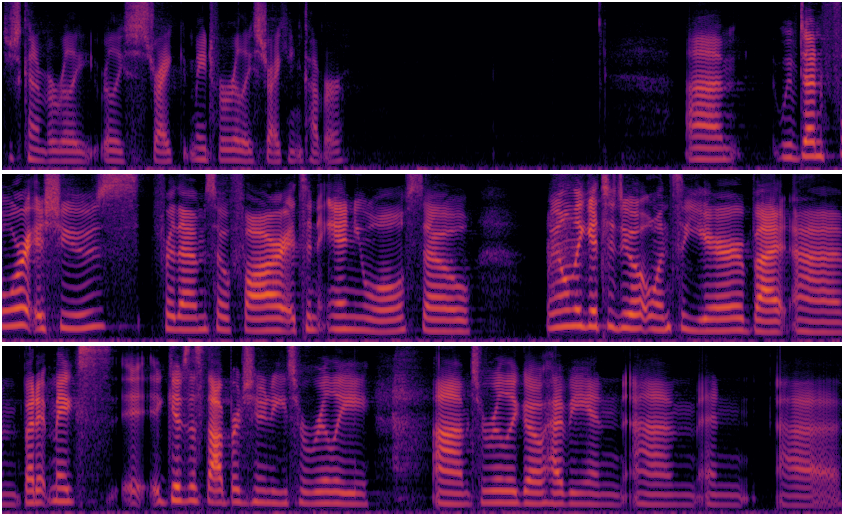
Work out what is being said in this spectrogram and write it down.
just kind of a really really strike made for a really striking cover. Um, we've done four issues for them so far. It's an annual, so we only get to do it once a year, but um, but it makes it, it, gives us the opportunity to really um, to really go heavy and um, and uh,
